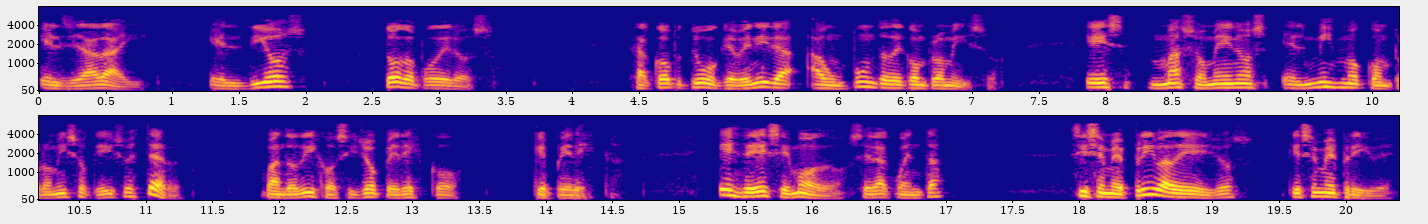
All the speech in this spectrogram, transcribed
el Yadai, el Dios Todopoderoso. Jacob tuvo que venir a, a, un punto de compromiso. Es más o menos el mismo compromiso que hizo Esther, cuando dijo, si yo perezco, que perezca. Es de ese modo, ¿se da cuenta? Si se me priva de ellos, que se me prive.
